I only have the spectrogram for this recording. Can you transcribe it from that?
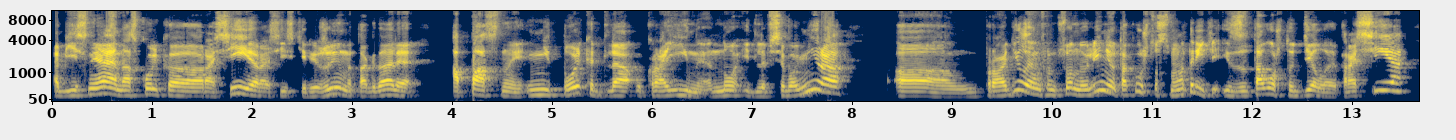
объясняя, насколько Россия, российский режим и так далее опасны не только для Украины, но и для всего мира, а, проводила информационную линию такую, что смотрите, из-за того, что делает Россия – а,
